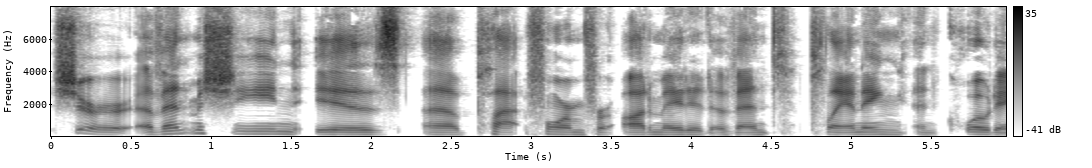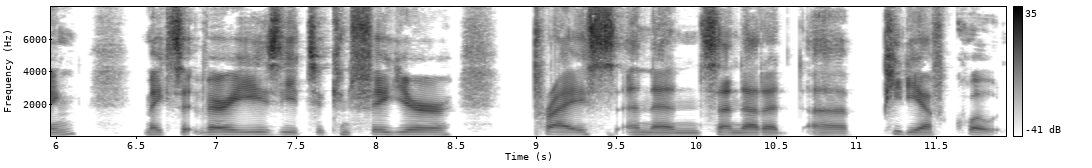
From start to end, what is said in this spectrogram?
Sure. Event Machine is a platform for automated event planning and quoting. Makes it very easy to configure, price, and then send out a, a PDF quote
